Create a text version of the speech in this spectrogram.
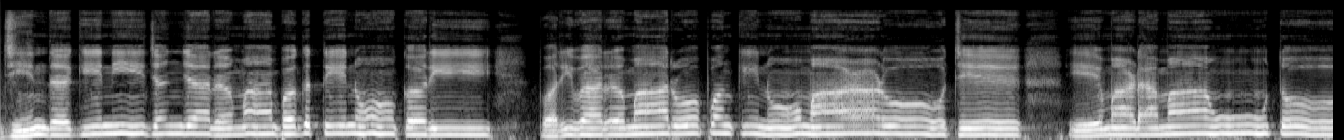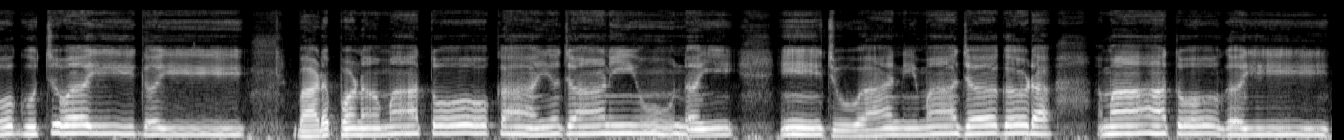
જિંદગીની જંજારમાં ભક્તિનો કરી, પરિવાર મારો પંકીનો માળો છે. એ માળામાં હું તો ગૂંચવાઈ ગઈ. બાળપણમાં તો કાંઈ જાણ્યું નહીં. એ જુવાનીમાં ઝઘડામાં તો ગઈ.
